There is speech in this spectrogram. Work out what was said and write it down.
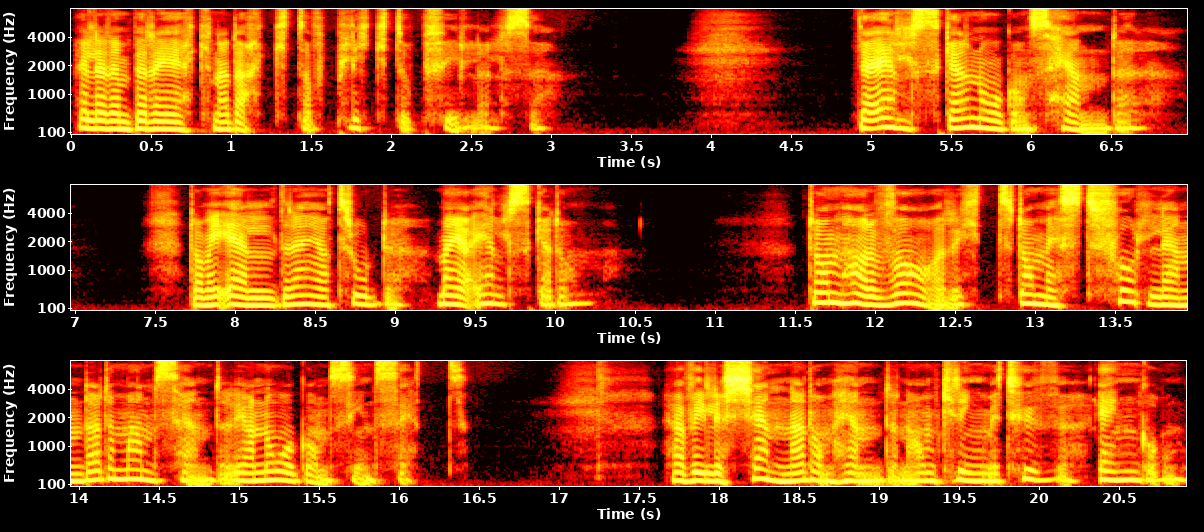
eller en beräknad akt av pliktuppfyllelse. Jag älskar någons händer. De är äldre än jag trodde, men jag älskar dem. De har varit de mest fulländade manshänder jag någonsin sett. Jag ville känna de händerna omkring mitt huvud en gång,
